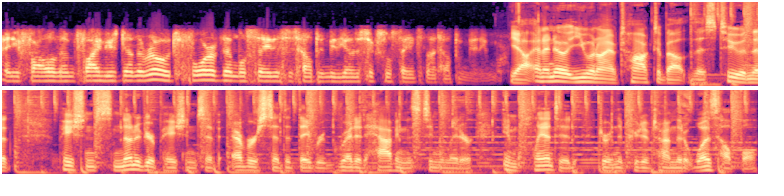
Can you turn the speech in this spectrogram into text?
and you follow them five years down the road, four of them will say this is helping me. The other six will say it's not helping me anymore. Yeah, and I know you and I have talked about this too, and that patients, none of your patients have ever said that they regretted having the stimulator implanted during the period of time that it was helpful.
